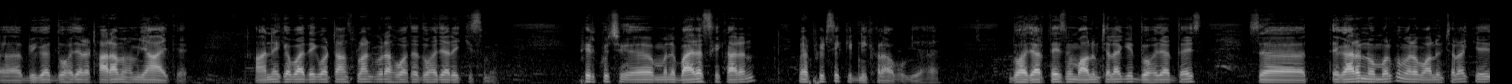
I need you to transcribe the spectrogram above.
विगत 2018 में हम यहाँ आए थे। आने के बाद एक बार ट्रांसप्लांट मेरा हुआ था 2021 में। फिर कुछ मैंने वायरस के कारण मेरा फिर से किडनी ख़राब हो गया है। 2023 में मालूम चला कि 2023 ग्यारह नवंबर को मेरा मालूम चला कि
